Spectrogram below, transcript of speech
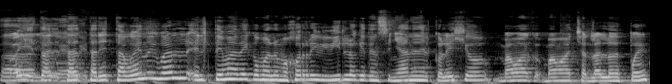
Oye, está, wea está- buena. está- está bueno igual el tema de como a lo mejor revivir lo que te enseñaban en el colegio. Vamos a, vamos a charlarlo después.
